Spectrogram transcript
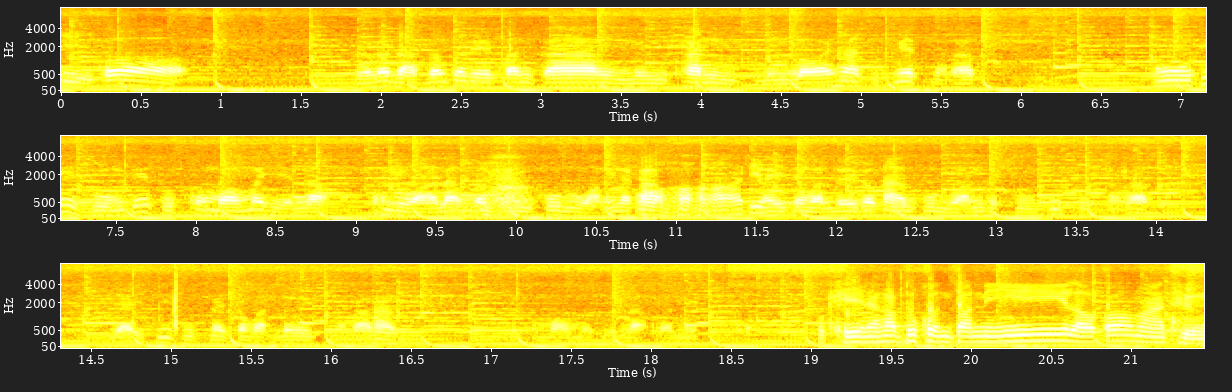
จิก็เหนือระดับน้ำทะเลปานกลาง 1,150 เมตรนะครับภูที่สูงที่สุดคงมองไม่เห็นละท่านหลวงแล้วก็คือภูหลวงนะครับอ๋อที่ในจังหวัดเลยก็คือภูหลวงจะสูงที่สุดนะครับ ใหญ่ที่สุดในจังหวัดเลยนะครับครับคงมองไม่เห็นละวันนี้โอเคนะครับ ทุกคนตอนนี้เราก็มาถึง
